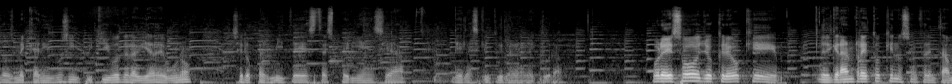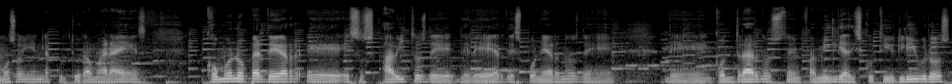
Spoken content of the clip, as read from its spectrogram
los mecanismos intuitivos de la vida de uno, se lo permite esta experiencia de la escritura y la lectura. Por eso yo creo que el gran reto que nos enfrentamos hoy en la cultura humana es cómo no perder eh, esos hábitos de, leer, de exponernos, de, encontrarnos en familia, discutir libros,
